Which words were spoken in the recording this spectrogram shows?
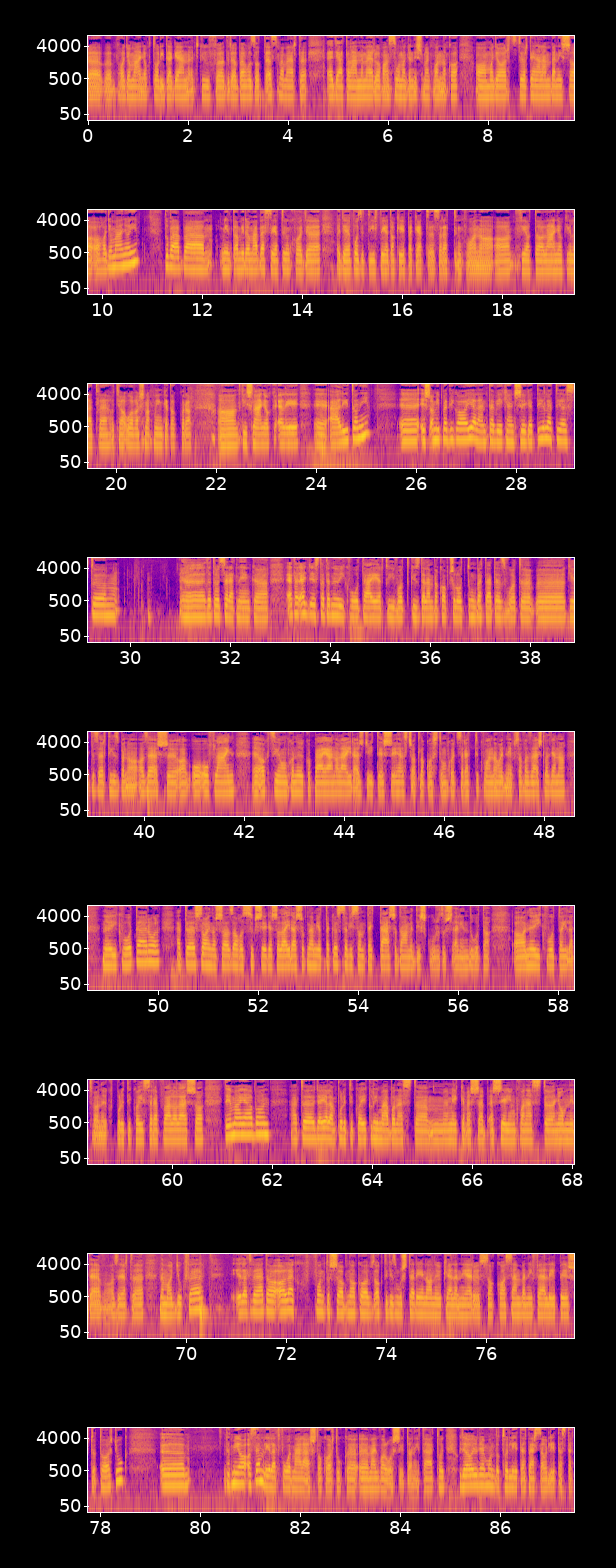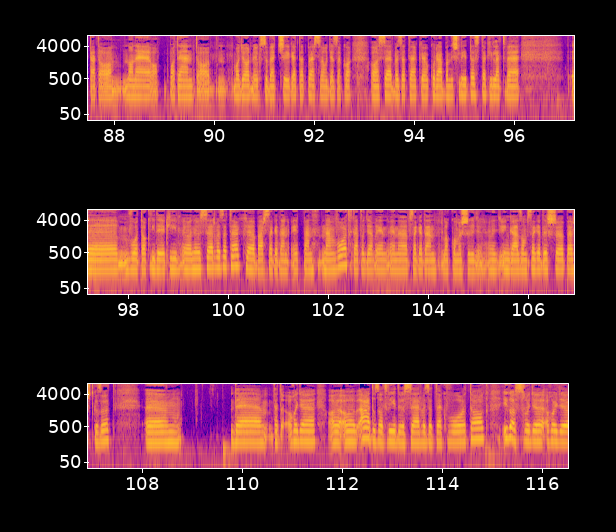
hagyományoktól idegen, egy külföldről behozott eszme, mert egyáltalán nem erről van szó, nagyon is megvannak a, a magyar történelemben is a, a hagyományai. Továbbá, mint amiről már beszéltünk, hogy, hogy pozitív példaképeket szerettünk volna a fiatal lányok, illetve hogyha olvasnak minket, akkor a, a kislányok elé állítani. És ami pedig a jelen tevékenységet illeti, ezt Tehát, hogy szeretnénk, tehát egyrészt tehát a női kvótáért vívott küzdelembe kapcsolódtunk be, tehát ez volt ö, ö, 2010-ben a- az első offline akciónk a nők a pályán aláírás gyűjtéséhez csatlakoztunk, hogy szerettük volna, hogy népszavazást legyen a női kvótáról. Hát sajnos az ahhoz szükséges aláírások nem jöttek össze, viszont egy társadalmi diskurzus elindult a, a női kvóta, illetve a nők politikai szerepvállalása témájában. Hát ugye a jelen politikai klímában ezt még kevesebb esélyünk van ezt nyomni, de azért nem adjuk fel. Illetve hát a, a legfontosabbnak az aktivizmus terén a nők elleni erőszakkal szembeni fellépést tartjuk. Tehát mi a, a szemléletformálást akartuk ö, ö, megvalósítani. Tehát, hogy ugye, ugye mondott, hogy léte, persze, hogy léteztek, tehát a NANE, a Patent, a Magyar Nők Szövetsége, tehát persze, hogy ezek a, a szervezetek korábban is léteztek, illetve voltak vidéki nőszervezetek, bár Szegeden éppen nem volt, tehát ugye én, én Szegeden lakom, és így, így ingázom Szeged és Pest között. De tehát, hogy a, a áldozatvédő szervezetek voltak, igaz, hogy, hogy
